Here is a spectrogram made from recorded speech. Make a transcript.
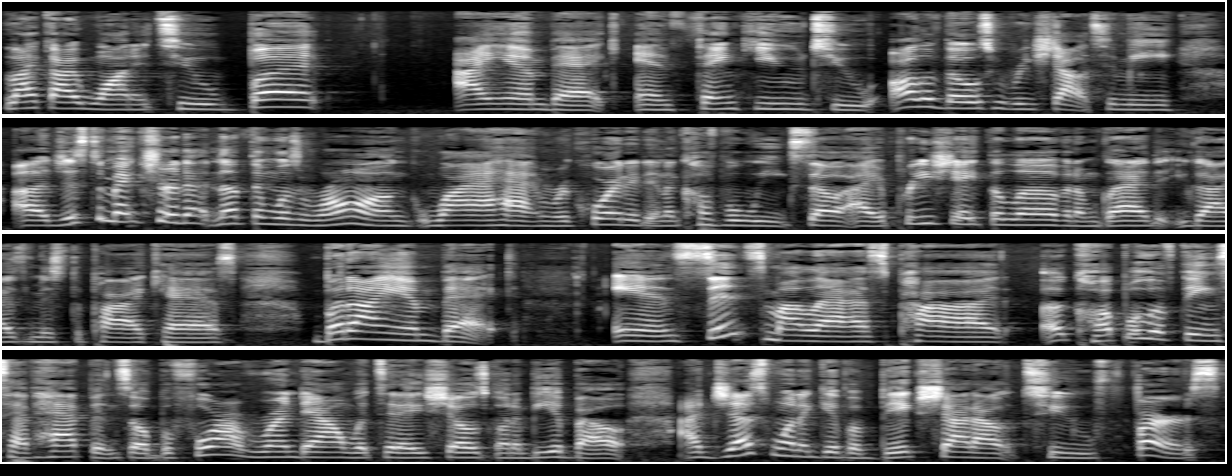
like I wanted to, but I am back, and thank you to all of those who reached out to me uh, just to make sure that nothing was wrong why I hadn't recorded in a couple weeks. So I appreciate the love, and I'm glad that you guys missed the podcast. But I am back. And since my last pod, a couple of things have happened. So before I run down what today's show is going to be about, I just want to give a big shout out to first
